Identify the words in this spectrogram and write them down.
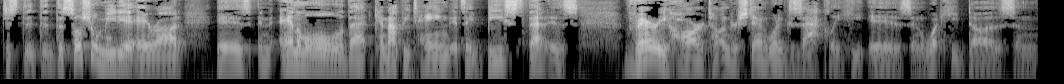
Just the, the, social media A Rod is an animal that cannot be tamed. It's a beast that is very hard to understand what exactly he is and what he does. And,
